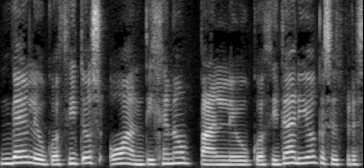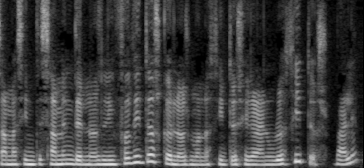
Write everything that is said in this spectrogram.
de leucocitos o antígenos antígeno panleucocitario que se expresa más intensamente en los linfocitos que en los monocitos y granulocitos, ¿vale?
